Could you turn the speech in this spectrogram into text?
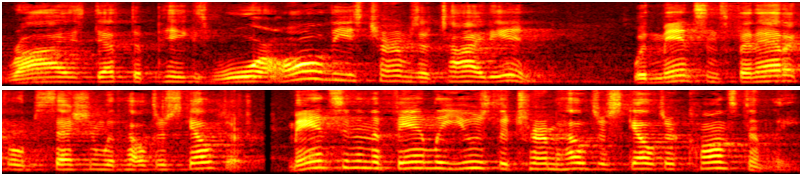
Rise, death to pigs, war. All these terms are tied in with Manson's fanatical obsession with helter skelter. Manson and the family used the term helter skelter constantly.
